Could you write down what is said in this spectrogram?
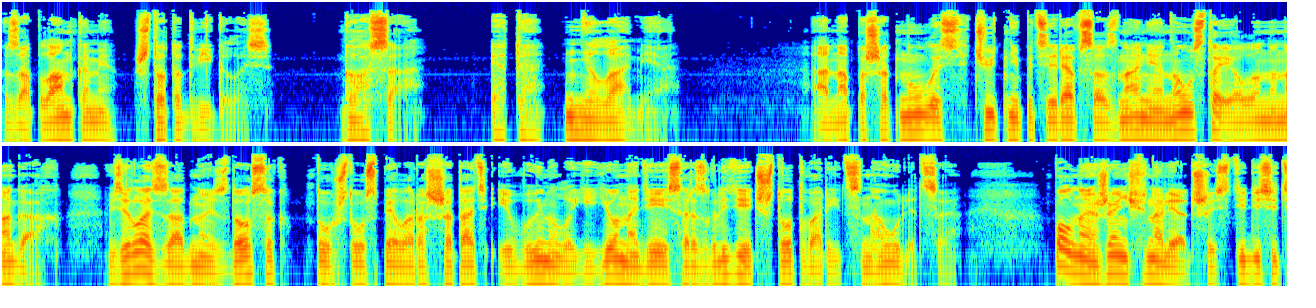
за планками, что-то двигалось. Голоса. Это не ламия. Она пошатнулась, чуть не потеряв сознание, но устояла на ногах. Взялась за одну из досок, ту, что успела расшатать, и вынула ее, надеясь разглядеть, что творится на улице. Полная женщина лет 60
